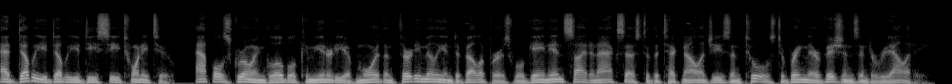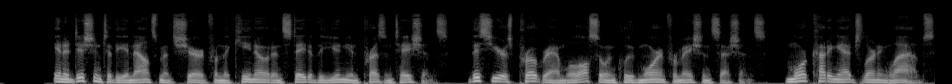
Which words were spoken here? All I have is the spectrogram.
At WWDC 22, Apple's growing global community of more than 30 million developers will gain insight and access to the technologies and tools to bring their visions into reality. In addition to the announcements shared from the keynote and State of the Union presentations, this year's program will also include more information sessions, more cutting edge learning labs,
